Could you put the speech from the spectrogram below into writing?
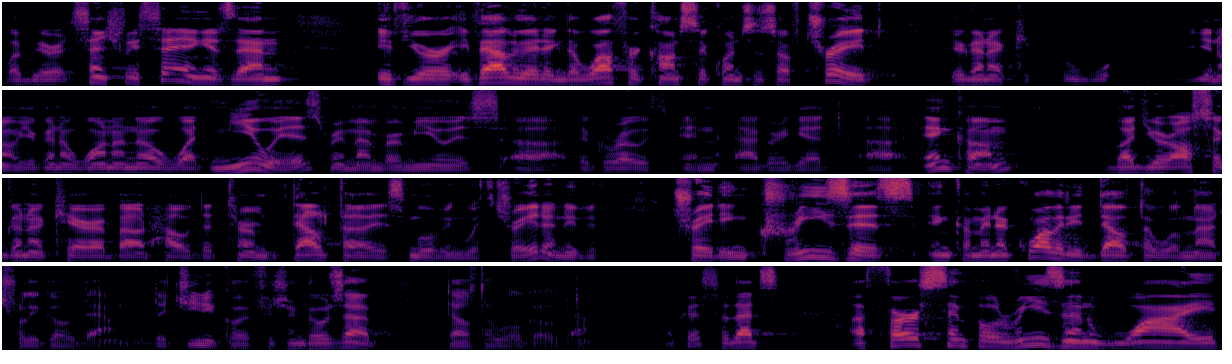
what we're essentially saying is then if you're evaluating the welfare consequences of trade, you're going to you know, you're going to want to know what mu is. Remember, mu is uh, the growth in aggregate uh, income but you're also going to care about how the term delta is moving with trade. And if trade increases income inequality, delta will naturally go down. If the Gini coefficient goes up, delta will go down. Okay, so that's a first simple reason why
